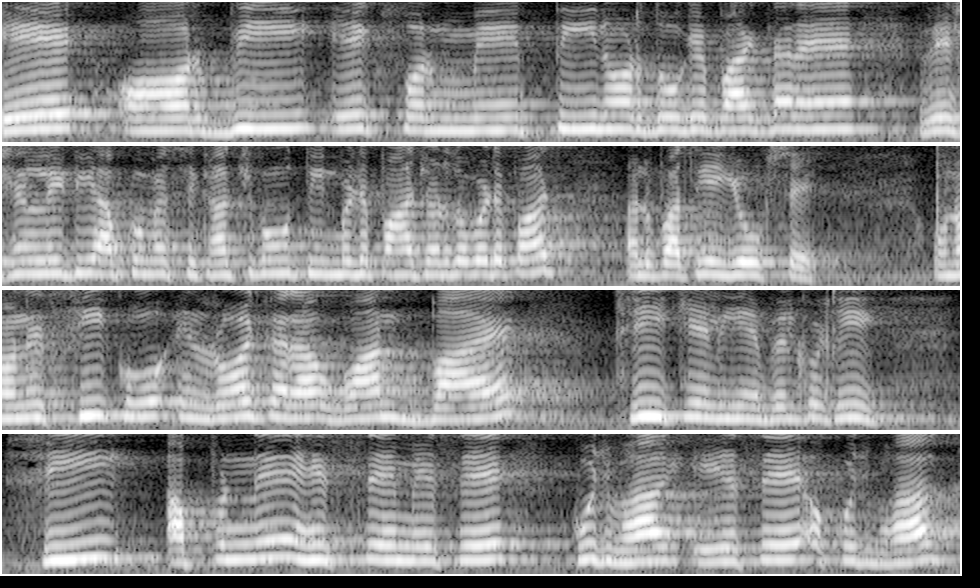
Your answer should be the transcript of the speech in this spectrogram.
ए और बी एक फर्म में तीन और दो के पार्टनर हैं। रेशनलिटी आपको मैं सिखा चुका हूँ। तीन बटे पाँच और दो बटे पाँच अनुपातीय योग से। उन्होंने सी को इनरोल करा वन बाय थ्री के लिए। बिल्कुल ठीक। सी अपने हिस्से में से कुछ भाग ए से और कुछ भाग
